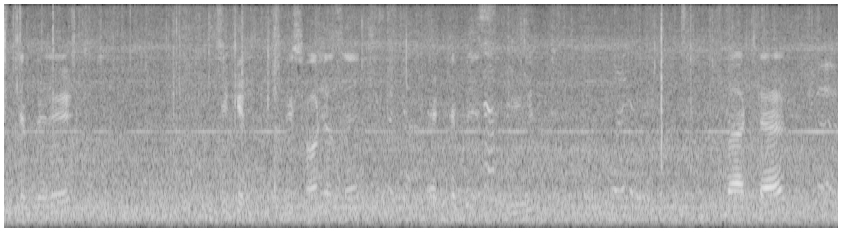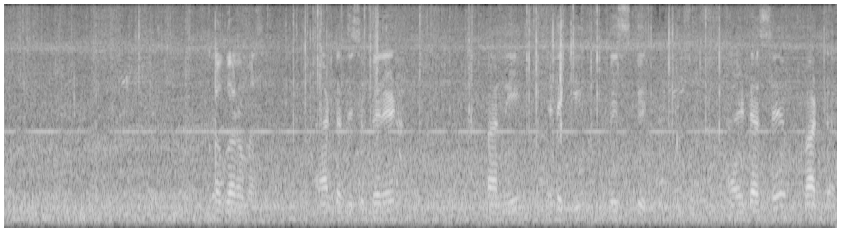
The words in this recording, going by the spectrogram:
একটা ব্রেড চিকেন শর্ট আছে একটা বিস্কিট বাটার গরম আছে। আরটা দিছে ব্রেড, পানি, এটা কি? বিস্কিট। আর এটা আছে বাটার।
